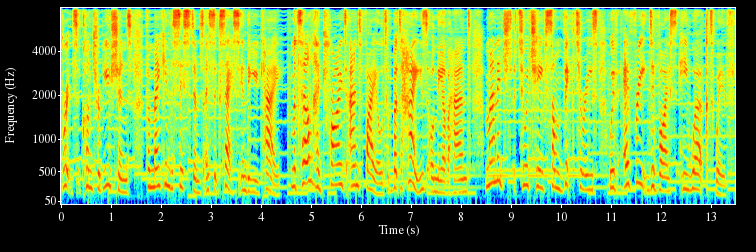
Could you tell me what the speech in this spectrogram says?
Brit's contributions for making the systems a success in the UK. Mattel had tried and failed, but Hayes, on the other hand, managed to achieve some victories with every device he worked with.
